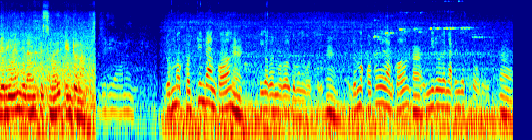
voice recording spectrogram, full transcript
బిర్యానీ తినాలనిపిస్తున్నది తింటున్నా. బిర్యానీ. దుమ్మ కొట్టింది అనుకో ఉమ్, ఇక రెండు మూడు రోజులు దుమ్మని ఉమ్, దుమ్మ కొట్టలేదు అనుకో ఆ. ఎన్ని రోజులు అర్థం చేసుకుంటూ పోతుంది. ఉమ్.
